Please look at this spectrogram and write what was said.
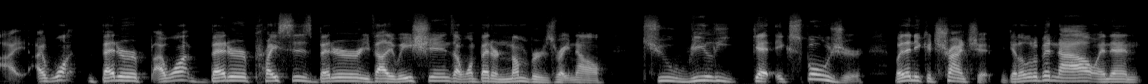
I, I want better I want better prices, better evaluations. I want better numbers right now to really get exposure. But then you could tranche it, get a little bit now, and then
